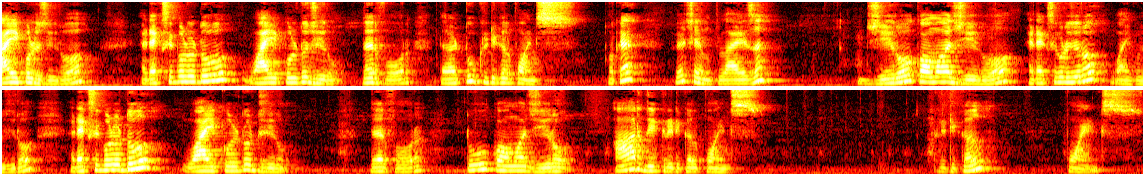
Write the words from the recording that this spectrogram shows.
y equal to 0 at x equal to 2 y equal to 0 therefore there are two critical points okay? Which implies 0 comma 0 at x equal to 0 y equal to 0 at x equal to 2 y equal to 0 therefore 2 comma 0 are the critical points. Critical points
